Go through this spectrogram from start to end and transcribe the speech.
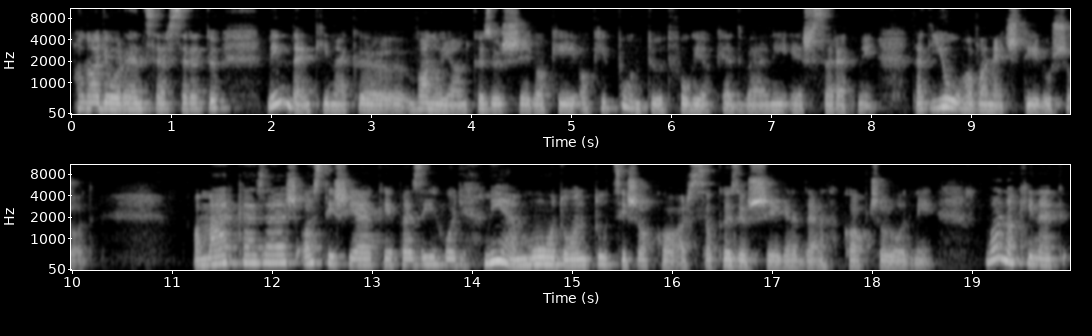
ha nagyon rendszer szerető, mindenkinek van olyan közösség, aki, aki pont őt fogja kedvelni és szeretni. Tehát jó, ha van egy stílusod. A márkázás azt is jelképezi, hogy milyen módon tudsz és akarsz a közösségeddel kapcsolódni. Van, akinek,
